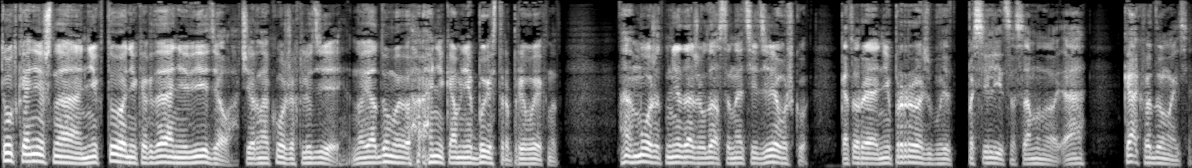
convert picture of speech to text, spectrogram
Тут, конечно, никто никогда не видел чернокожих людей, но я думаю, они ко мне быстро привыкнут. Может, мне даже удастся найти девушку, которая не прочь будет поселиться со мной, а? Как вы думаете?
